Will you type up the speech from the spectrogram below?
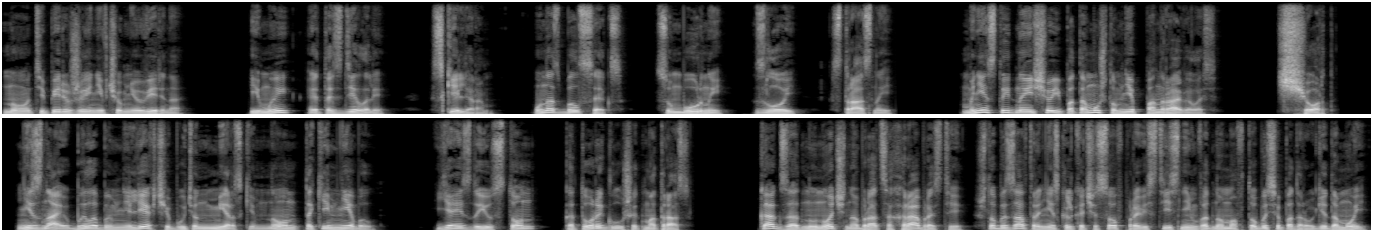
но теперь уже ни в чем не уверена. И мы это сделали. С Келлером. У нас был секс. Сумбурный, злой, страстный. Мне стыдно еще и потому, что мне понравилось. Черт! Не знаю, было бы мне легче, будь он мерзким, но он таким не был. Я издаю стон, который глушит матрас. Как за одну ночь набраться храбрости, чтобы завтра несколько часов провести с ним в одном автобусе по дороге домой?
